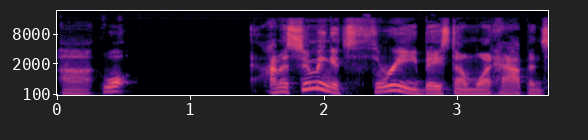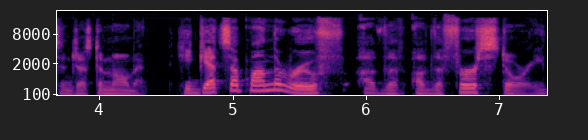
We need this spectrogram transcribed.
Uh well I'm assuming it's 3 based on what happens in just a moment. He gets up on the roof of the of the first story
